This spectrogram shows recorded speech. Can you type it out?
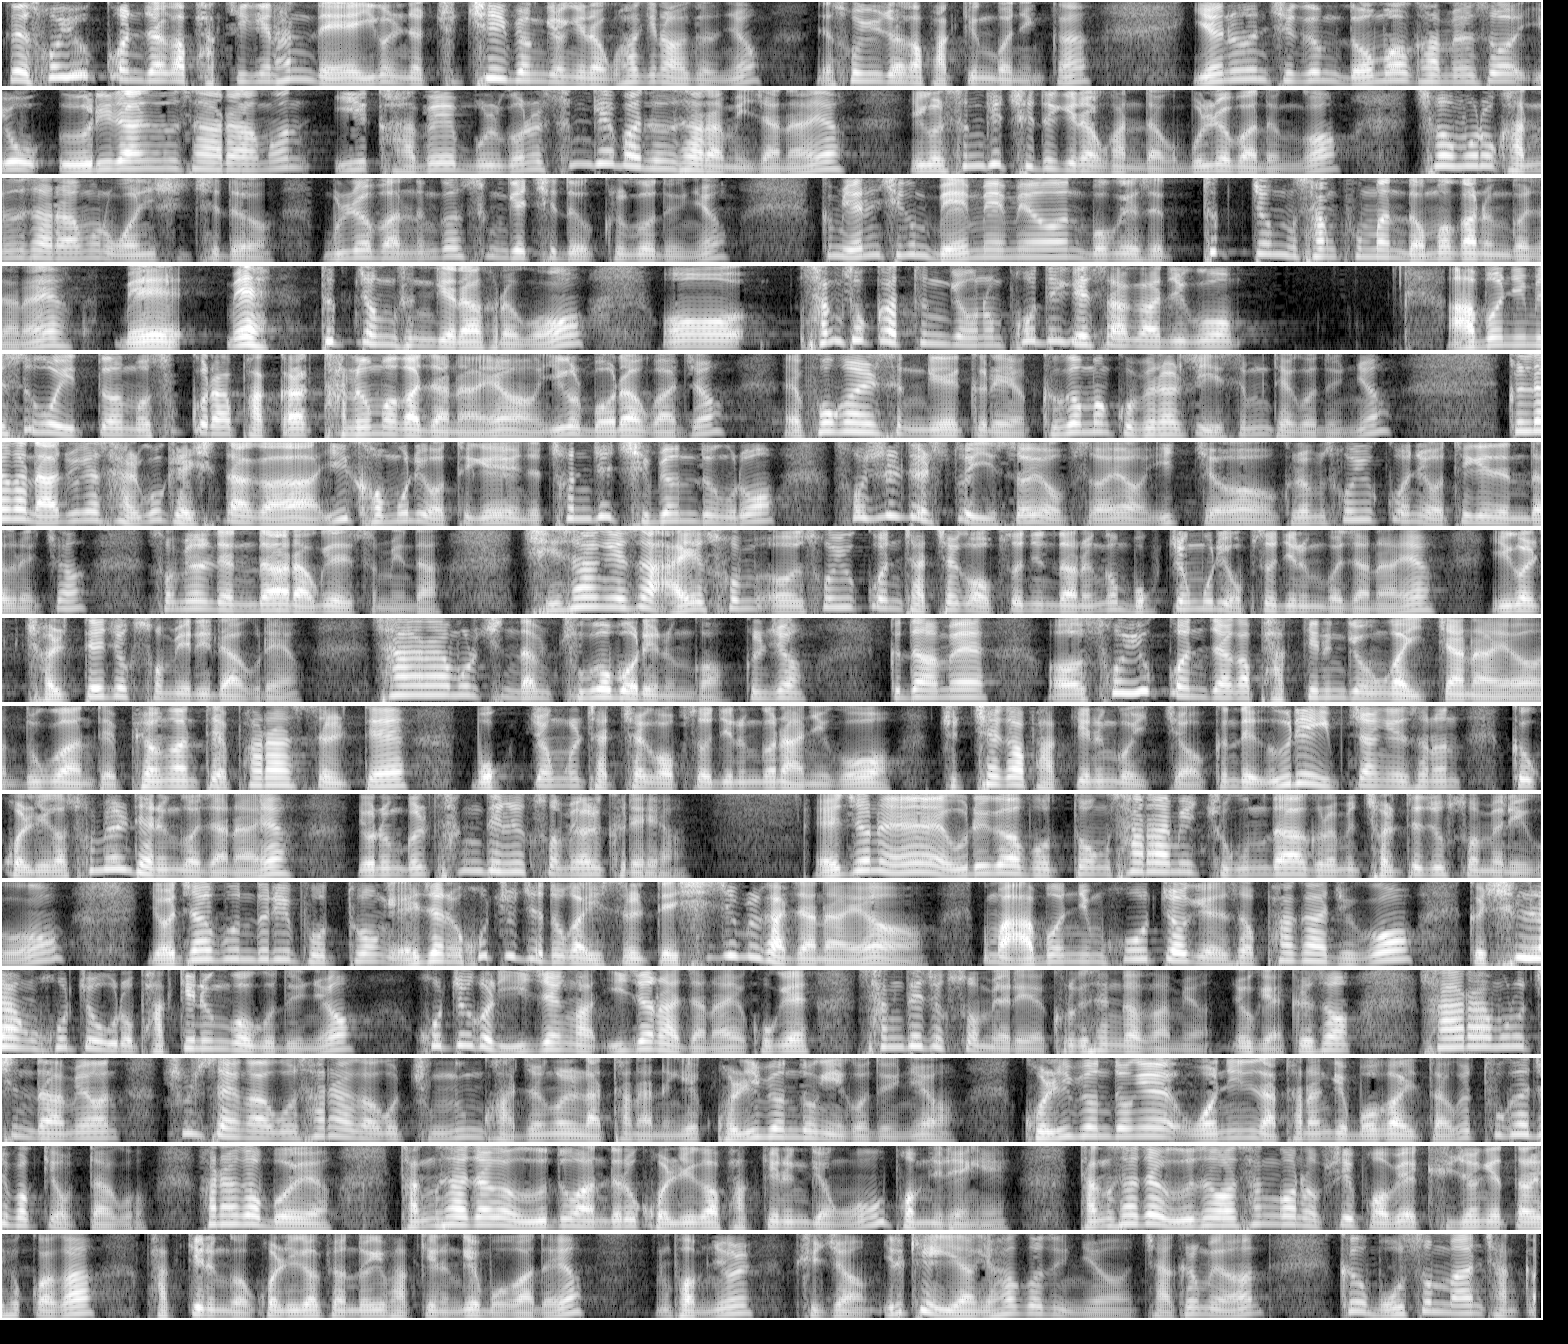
근데 소유권자가 바뀌긴 한데 이걸 이제 주체 변경이라고 하긴 하거든요. 소유자가 바뀐 거니까 얘는 지금 넘어가면서 요 을이라는 사람은 이 갑의 물건을 승계받은 사람이잖아요. 이걸 승계 취득이라고 한다고 물려받은 거. 처음으로 갖는 사람은 원시 취득, 물려받는 건 승계 취득 그거든요. 그럼 얘는 지금 매매면 뭐겠어요? 특정 상품만 넘어가는 거잖아요. 매매 특정 승계라 그러고 어 상속 같은 경우는 포대게 싸가지고 아버님이 쓰고 있던 뭐 숟가락, 밥가락 다 넘어가잖아요. 이걸 뭐라고 하죠? 예, 포괄승계 그래요. 그것만 구별할 수 있으면 되거든요. 그러다가 나중에 살고 계시다가 이 건물이 어떻게 이제 천재지변 등으로 소실될 수도 있어요, 없어요? 있죠. 그럼 소유권이 어떻게 된다 그랬죠? 소멸된다라고 되어 있습니다. 지상에서 아예 소, 어, 소유권 자체가 없어진다는 건 목적물이 없어지는 거잖아요. 이걸 절대적 소멸이라고 그래요. 사람으로 친다면 죽어버리는 거, 그죠? 그 다음에 어, 소유권자가 바뀌는 경우가 있잖아요. 누구한테 병한테 팔았을 때 목적물 자체가 없어지는 건 아니고 주체가 바뀌는 거 있죠. 근데 을의 입장에서는 그 권리가 소멸되는 거잖아요. 이런 걸 상대적 소멸 그래요. 예전에 우리가 보통 사람이 죽은다 그러면 절대적 소멸이고 여자분들이 보통 예전에 호주 제도가 있을 때 시집을 가잖아요. 그럼 아버님 호 쪽에서 파가지고 그 신랑 호 쪽으로 바뀌는 거거든요. 호적을 이전하, 이전하잖아요. 그게 상대적 소멸이에요. 그렇게 생각하면 요게 그래서 사람으로 친다면 출생하고 살아가고 죽는 과정을 나타나는 게 권리 변동이거든요. 권리 변동의 원인이 나타난 게 뭐가 있다고? 두 가지밖에 없다고. 하나가 뭐예요? 당사자가 의도한 대로 권리가 바뀌는 경우 법률행위. 당사자 의사와 상관없이 법의 규정에 따라 효과가 바뀌는 거. 권리가 변동이 바뀌는 게 뭐가 돼요? 법률 규정 이렇게 이야기하거든요. 자 그러면 그 모습만 잠깐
